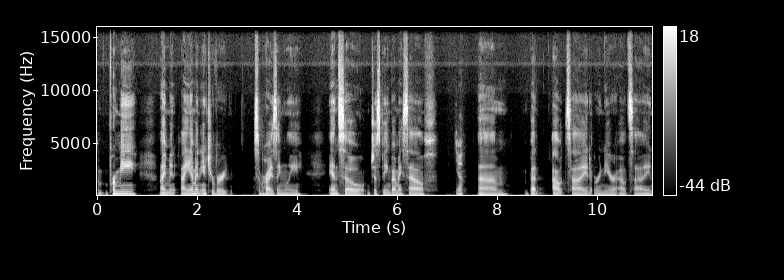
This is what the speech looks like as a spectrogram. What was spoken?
um, for me i'm an, i am an introvert surprisingly and so just being by myself Yeah. um but outside or near outside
